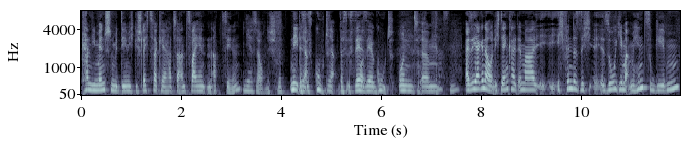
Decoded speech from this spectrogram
kann die Menschen, mit denen ich Geschlechtsverkehr hatte, an zwei Händen abzählen. Ja, ist ja auch nicht schlimm. Nee, das Ja. ist gut. Ja. Das ist sehr, Voll. sehr gut. Und ähm, krass, ne? also ja, genau. Und ich denke halt immer, ich ich finde, sich so jemandem hinzugeben,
